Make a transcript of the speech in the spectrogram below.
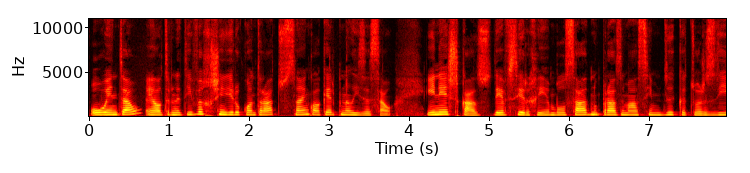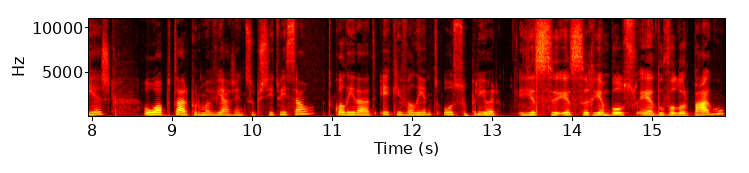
ou então, em alternativa, rescindir o contrato sem qualquer penalização. E neste caso, deve ser reembolsado no prazo máximo de 14 dias ou optar por uma viagem de substituição de qualidade equivalente ou superior. E esse, esse reembolso é do valor pago?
